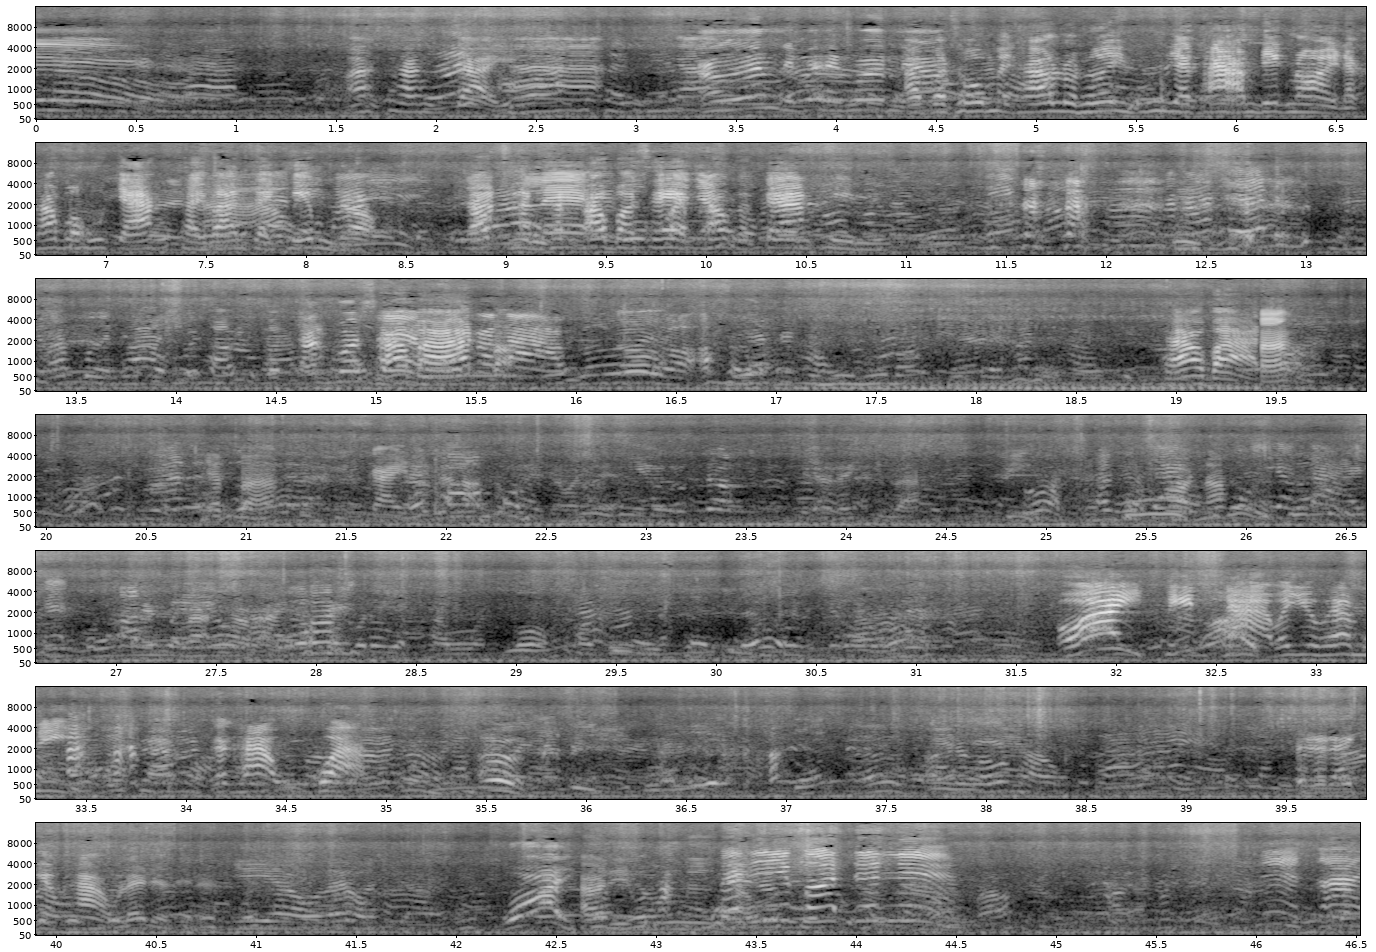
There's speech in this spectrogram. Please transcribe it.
มาทางใจ เอาเงินเดี๋ยวไปให้เพิ่นเอาประชมให้เขาเลยเฮ้ยมึงอย่าถามเด็กหน่อยนะครับว่าหูจักไข่บ้านไข่เข้มเราจัดมันเขาบาแซ่บเขากับแกงพิมพ์ชาวบาทชาวบาทยับปากไก่นะครับอะไรกินวะปิ้งทอดเนาะ โอ้ยพิษหน้าไว้อยู่แค่นี้กระข้าวกว่าเออเป็นอะไรเกี่ยวข้าวเลยเดี๋ยวนี้เกี่ยวแล้วโอ้ยเอาดิลูกนึงแต่นี่เบิร์ดด้วยนี่นี่ไก่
